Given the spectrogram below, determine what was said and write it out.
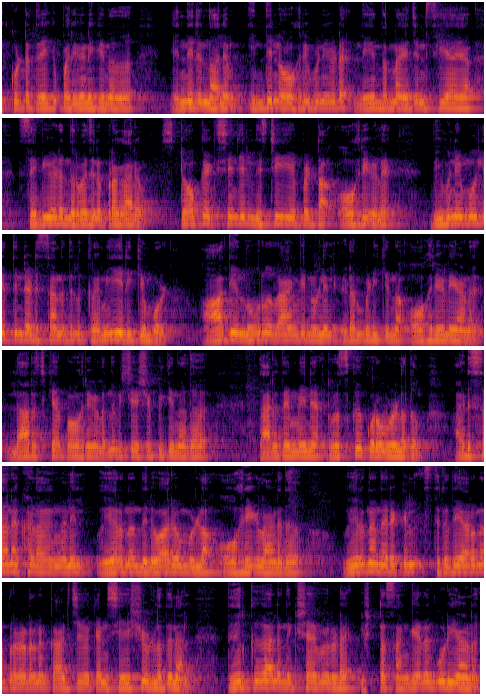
ഇക്കൂട്ടത്തിലേക്ക് പരിഗണിക്കുന്നത്. എന്നിരുന്നാലും ഇന്ത്യൻ ഓഹരി വിപണിയുടെ നിയന്ത്രണ ഏജൻസിയായ സെബിയുടെ നിർവചനപ്രകാരം സ്റ്റോക്ക് എക്സ്ചേഞ്ചിൽ ലിസ്റ്റ് ചെയ്യപ്പെട്ട ഓഹരികളെ വിപണി മൂല്യത്തിന്റെ അടിസ്ഥാനത്തിൽ ക്രമീകരിക്കുമ്പോൾ ആദ്യ നൂറ് റാങ്കിനുള്ളിൽ ഇടം പിടിക്കുന്ന ഓഹരികളെയാണ് ലാർജ് ക്യാപ് ഓഹരികളെന്ന് വിശേഷിപ്പിക്കുന്നത്. താരതമ്യേന റിസ്ക് കുറവുള്ളതും അടിസ്ഥാന ഘടകങ്ങളിൽ ഉയർന്ന നിലവാരവുമുള്ള ഓഹരികളാണിത്. ഉയർന്ന നിരക്കിൽ സ്ഥിരതയാർന്ന പ്രകടനം കാഴ്ചവെക്കാൻ ശേഷിയുള്ളതിനാൽ ദീർഘകാല നിക്ഷേപകരുടെ ഇഷ്ടസങ്കേതം കൂടിയാണ്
